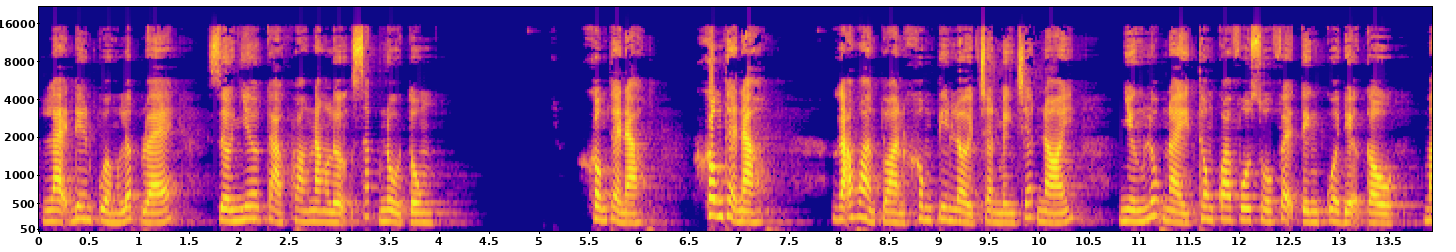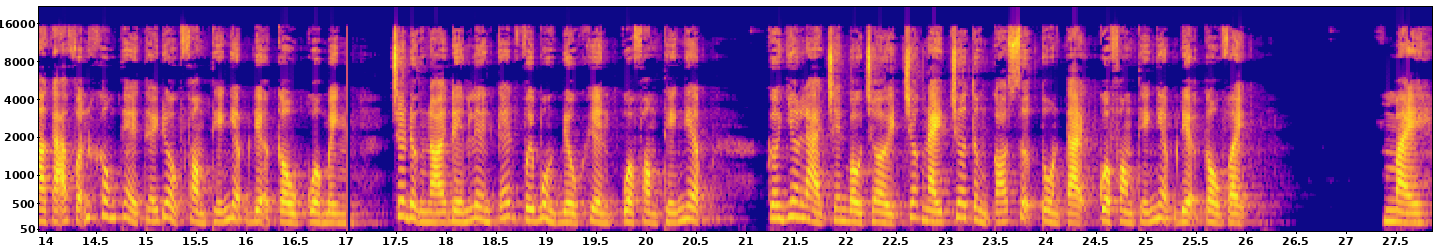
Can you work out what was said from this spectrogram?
lại điên cuồng lấp lóe, dường như cả khoang năng lượng sắp nổ tung. Không thể nào, không thể nào. Gã hoàn toàn không tin lời Trần Minh Chết nói, nhưng lúc này thông qua vô số vệ tinh của địa cầu mà gã vẫn không thể thấy được phòng thí nghiệm địa cầu của mình chưa đừng nói đến liên kết với buồng điều khiển của phòng thí nghiệm. Cứ như là trên bầu trời trước này chưa từng có sự tồn tại của phòng thí nghiệm địa cầu vậy. Mày,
